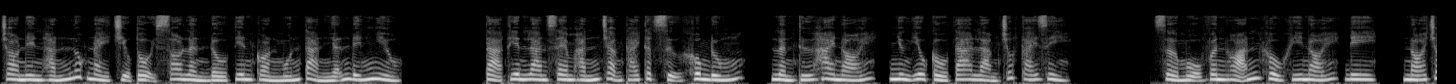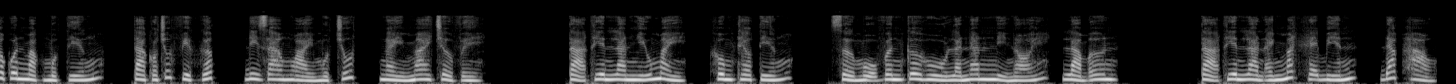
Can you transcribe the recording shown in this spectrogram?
cho nên hắn lúc này chịu tội so lần đầu tiên còn muốn tàn nhẫn đến nhiều. Tả Thiên Lan xem hắn trạng thái thật sự không đúng, lần thứ hai nói, nhưng yêu cầu ta làm chút cái gì. Sở mộ vân hoãn khẩu khí nói, đi, nói cho quân mặc một tiếng, ta có chút việc gấp, đi ra ngoài một chút, ngày mai trở về. Tả Thiên Lan nhíu mày, không theo tiếng. Sở mộ vân cơ hồ là năn nỉ nói, làm ơn. Tả Thiên Lan ánh mắt khẽ biến, đáp hảo.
